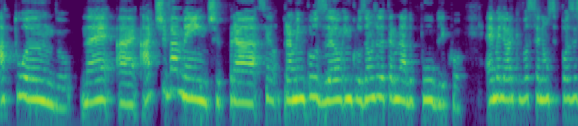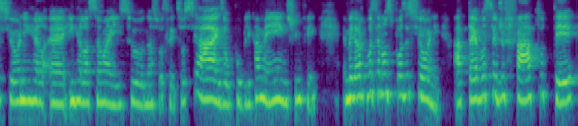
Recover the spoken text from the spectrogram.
atuando né, ativamente para uma inclusão, inclusão de determinado público, é melhor que você não se posicione em, é, em, relação a isso nas suas redes sociais ou publicamente, enfim. É melhor que você não se posicione, até você de fato ter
